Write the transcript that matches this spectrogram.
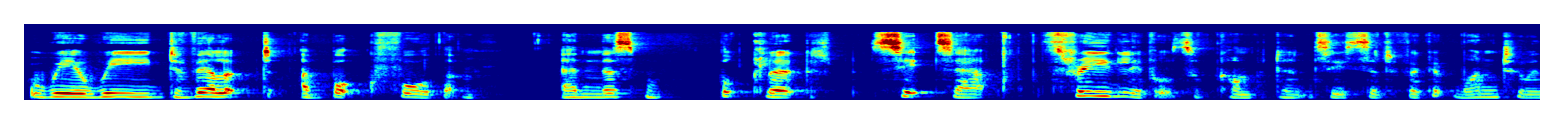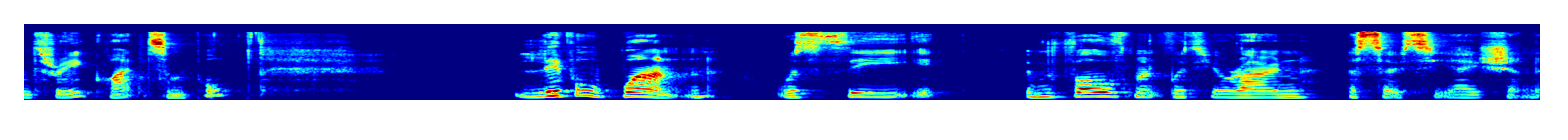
where we developed a book for them. And this booklet sets out three levels of competency certificate one, two, and three, quite simple. Level one was the involvement with your own association.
